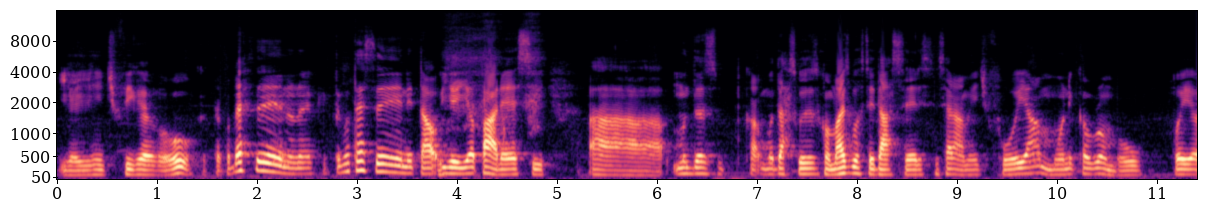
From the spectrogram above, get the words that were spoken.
E aí a gente fica, ô, o que, que tá acontecendo, né? O que, que tá acontecendo e tal. E aí aparece a. Uma das, uma das coisas que eu mais gostei da série, sinceramente, foi a Monica Rambeau. Foi a,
